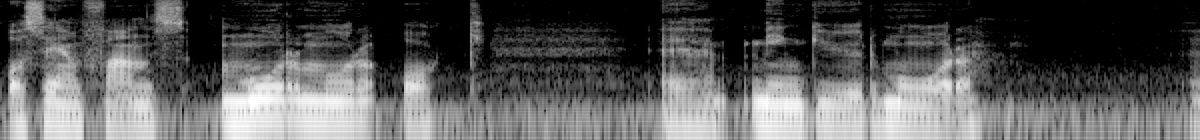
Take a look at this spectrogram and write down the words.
Och sen fanns mormor och eh, min gudmor eh,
